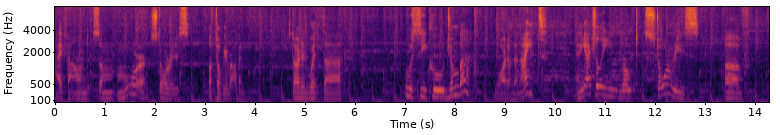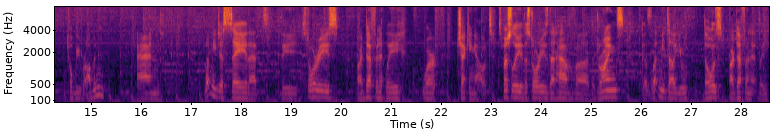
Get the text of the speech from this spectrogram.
I found some more stories of Toby Robin. Started with uh, Usikujumba, Lord of the Night, and he actually wrote stories of Toby Robin. And let me just say that the stories are definitely worth checking out, especially the stories that have uh, the drawings, because let me tell you, those are definitely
